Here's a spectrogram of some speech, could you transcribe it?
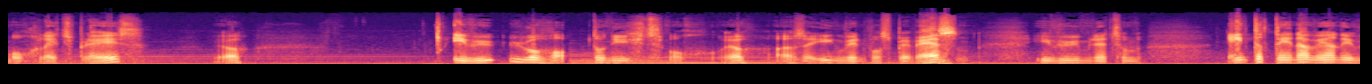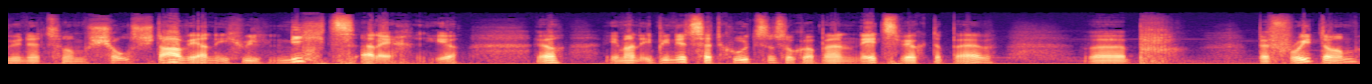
mach Let's Plays, ja, ich will überhaupt da nichts machen, ja, also irgendwen was beweisen, ich will mich nicht zum Entertainer werden, ich will nicht zum Showstar werden, ich will nichts erreichen hier, ja, ich meine, ich bin jetzt seit kurzem sogar bei einem Netzwerk dabei, äh, pff, bei Freedom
